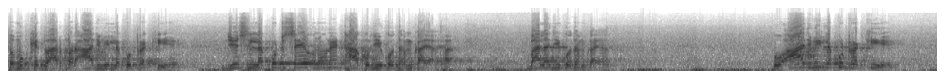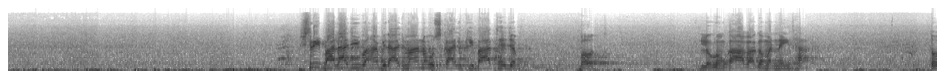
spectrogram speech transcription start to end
तो मुख्य द्वार पर आज भी लकुट रखी है। जिस लकुट से उन्होंने ठाकुर जी को धमकाया था, बालाजी को धमकाया था, वो आज भी लकुट रखी है। श्री बालाजी वहाँ विराजमान, उस काल की बात है जब बहुत लोगों का आवागमन नहीं था। तो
